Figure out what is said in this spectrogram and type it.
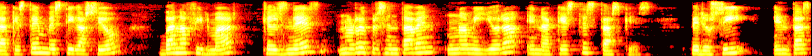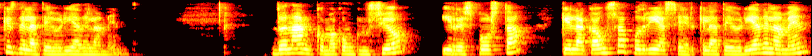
d'aquesta investigació, van afirmar que els nens no representaven una millora en aquestes tasques, però sí en tasques de la teoria de la ment. Donant com a conclusió i resposta que la causa podria ser que la teoria de la ment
